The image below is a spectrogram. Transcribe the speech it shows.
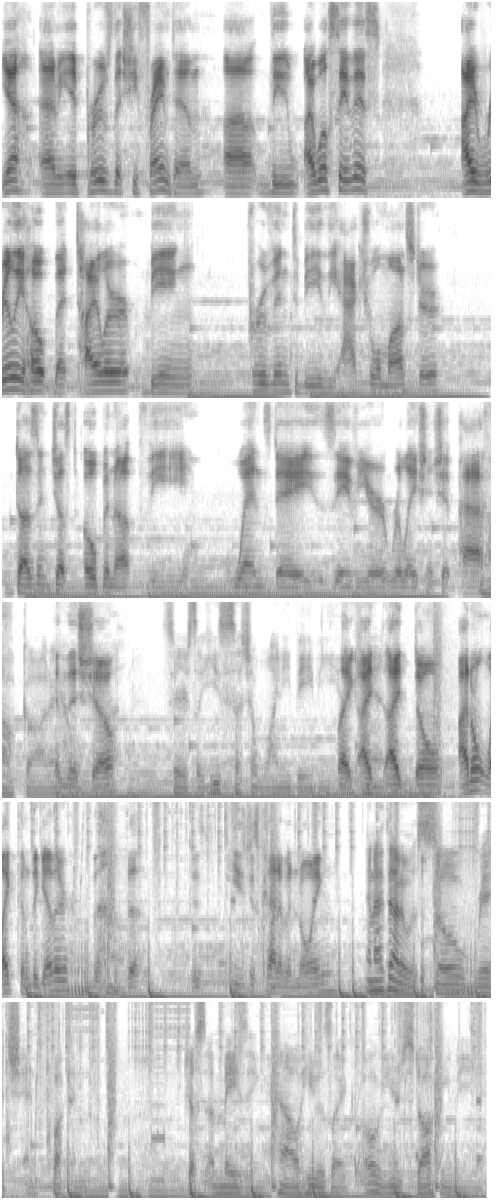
yeah. I mean it proves that she framed him. Uh, the I will say this, I really hope that Tyler being proven to be the actual monster doesn't just open up the Wednesday Xavier relationship path Oh god. I in this show. not. Seriously, he's such a whiny baby. Like I, can't. I don't I don't like them together. The, the, he's just kind of annoying. And I thought it was so rich and fucking just amazing how he was like, "Oh, you're stalking me. Like,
